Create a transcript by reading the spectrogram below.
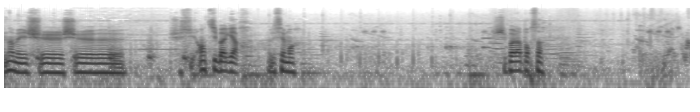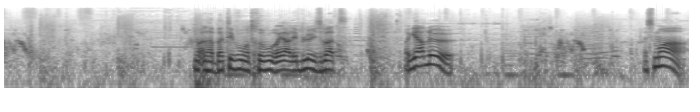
Non mais je... Je, je suis anti-bagarre. Laissez-moi. Je suis pas là pour ça. Voilà, battez-vous entre vous. Regarde, les bleus, ils se battent. Regarde-le Laisse-moi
